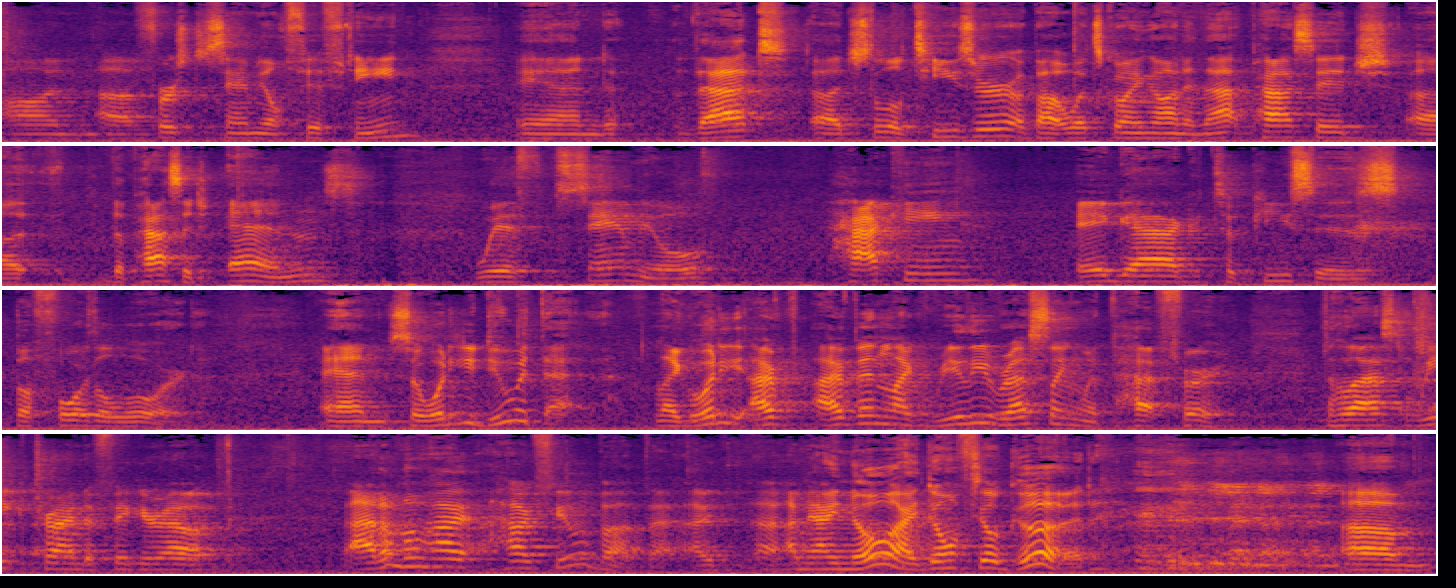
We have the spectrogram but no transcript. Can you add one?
on uh, 1 Samuel 15, and that uh, just a little teaser about what's going on in that passage. Uh, the passage ends with Samuel hacking Agag to pieces before the Lord. And so, what do you do with that? Like, what do you? I've I've been like really wrestling with that for the last week trying to figure out. I don't know how, how I feel about that. I, I mean, I know I don't feel good. um,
